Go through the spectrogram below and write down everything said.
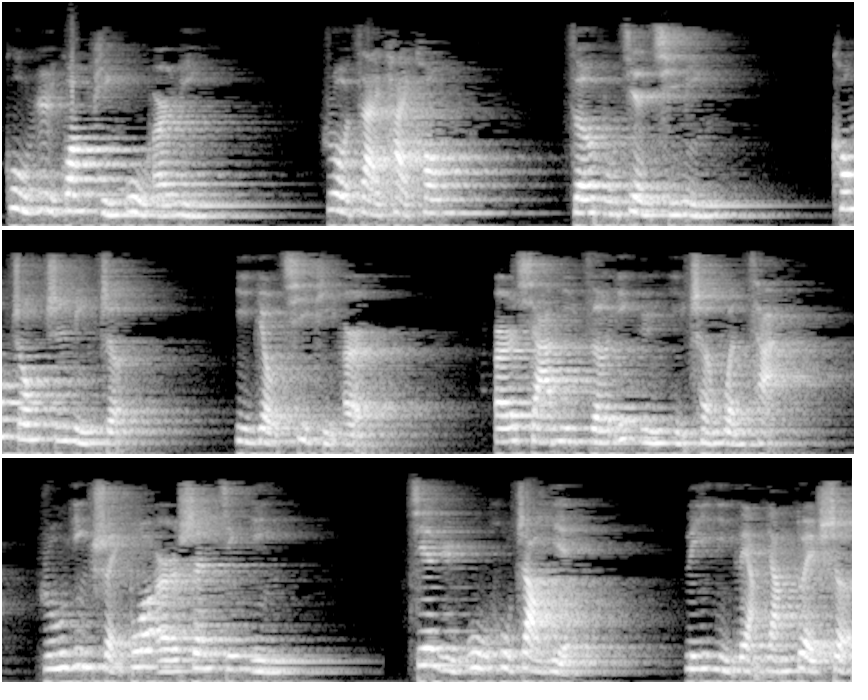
故日光凭物而明。若在太空，则不见其明，空中之明者，亦有气体耳。而霞迷则因云以成文采，如映水波而生晶莹，皆与物互照也。离以两阳对射，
